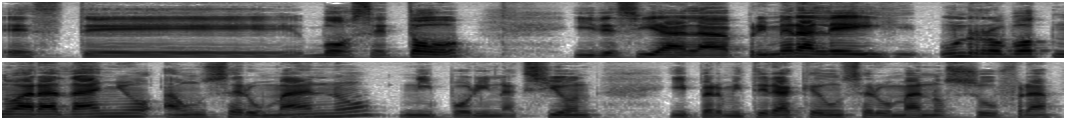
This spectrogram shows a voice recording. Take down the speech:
este, bocetó y decía, la primera ley, un robot no hará daño a un ser humano ni por inacción y permitirá que un ser humano sufra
